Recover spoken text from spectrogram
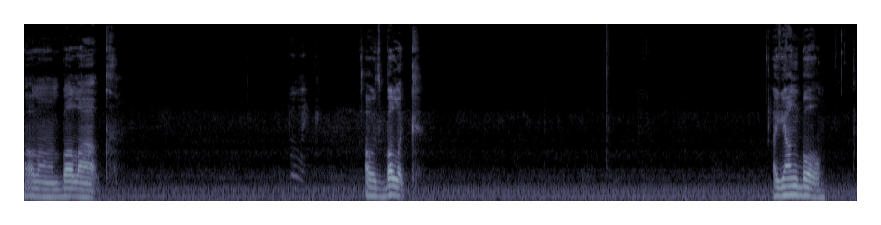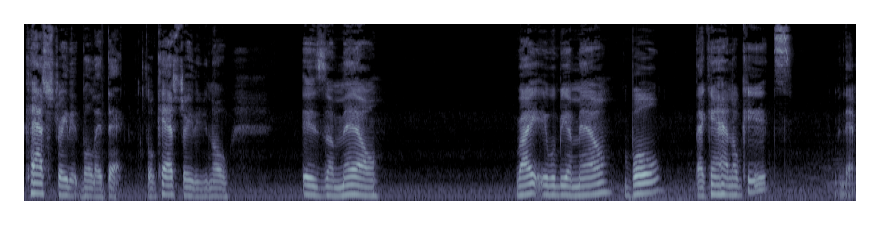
Hold on, bullock. Bullock. Oh, it's bullock. A young bull. Castrated bull at that. So castrated, you know, is a male, right? It would be a male bull that can't have no kids. That,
